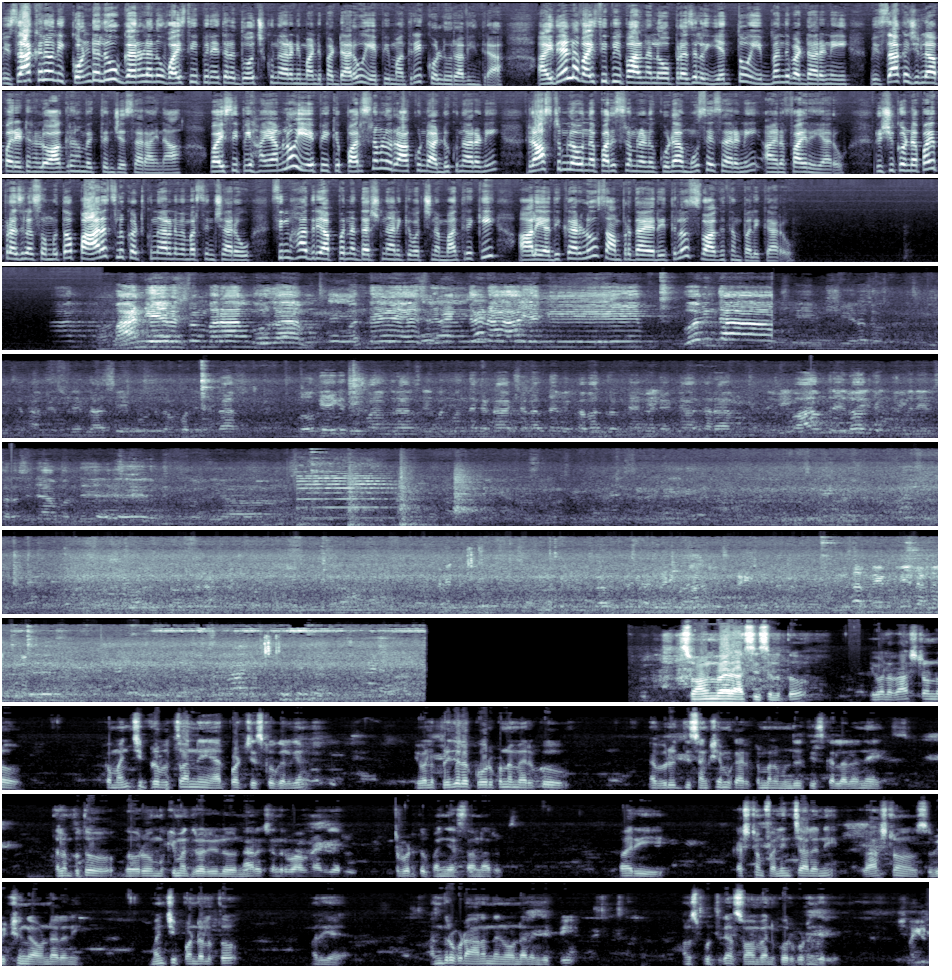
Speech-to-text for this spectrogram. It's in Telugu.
విశాఖలోని కొండలు గనులను వైసీపీ నేతలు దోచుకున్నారని మండిపడ్డారు ఏపీ మంత్రి కొల్లు రవీంద్ర. ఐదేళ్ళ వైసీపీ పాలనలో ప్రజలు ఎంతో ఇబ్బంది పడ్డారని విశాఖ జిల్లా పర్యటనలో ఆగ్రహం వ్యక్తం చేశారు ఆయన. వైసీపీ హయాంలో ఏపీకి పరిశ్రమలు రాకుండా అడ్డుకున్నారని రాష్ట్రంలో ఉన్న పరిశ్రమలను కూడా మూసేశారని ఆయన ఫైర్ అయ్యారు. రుషికొండపై ప్రజల సొమ్ముతో పాలసులు కట్టుకున్నారని విమర్శించారు. సింహాద్రి అప్పన్న దర్శనానికి వచ్చిన మంత్రికి ఆలయ అధికారులు సాంప్రదాయ రీతిలో స్వాగతం పలికారు. పాండ్యే విశ్వంబరాం గోదాం వందే శ్రీరంగనాయకి. గోవింద. లోకైక దీపాంధ్రాం శ్రీమన్మంద కటాక్షలబ్ద విభవ బ్రహ్మేంద్ర గంగాధరాం వాం త్రైలోక్యం సరసిజాం వందే స్వామివారి ఆశీస్సులతో ఇవాళ రాష్ట్రంలో ఒక మంచి ప్రభుత్వాన్ని ఏర్పాటు చేసుకోగలిగాం. ఇవాళ ప్రజలు కోరుకున్న మేరకు అభివృద్ధి సంక్షేమ కార్యక్రమాలు ముందుకు తీసుకెళ్ళాలనే తలంపుతో గౌరవ ముఖ్యమంత్రి వర్యులు నారా చంద్రబాబు నాయుడు గారు కష్టపడుతూ పనిచేస్తూ ఉన్నారు. వారి కష్టం ఫలించాలని రాష్ట్రం సుభిక్షంగా ఉండాలని మంచి పండులతో మరి అందరూ కూడా ఆనందంగా ఉండాలని చెప్పి మనస్ఫూర్తిగా స్వామివారిని కోరుకోవడం జరిగింది.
